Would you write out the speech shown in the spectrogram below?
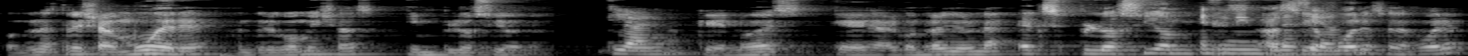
Cuando una estrella muere, entre comillas, implosiona. Claro. Que no es, que al contrario de una explosión, que Es una es hacia afuera, hacia afuera,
